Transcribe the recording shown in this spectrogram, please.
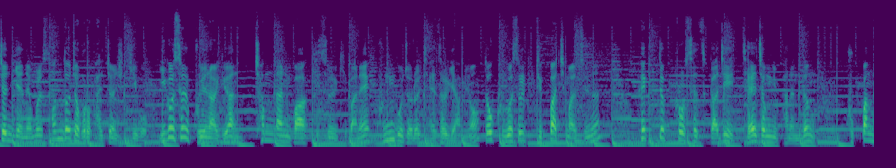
작전 개념을 선도적으로 발전시키고 이것을 구현하기 위한 첨단 과학 기술 기반의 군 구조를 재설계하며 또 그것을 뒷받침할 수 있는 획득 프로세스까지 재정립하는 등 국방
